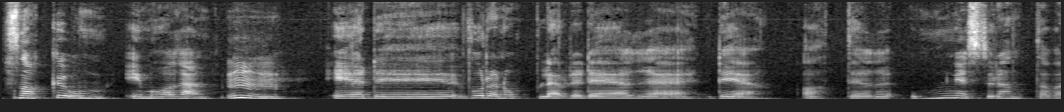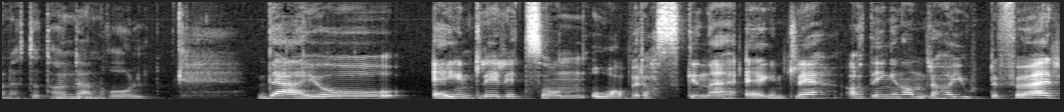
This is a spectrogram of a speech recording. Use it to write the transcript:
snakke om i morgen. Mm. Det, hvordan opplevde dere det at dere unge studenter var nødt til å ta mm. den rollen? Det er jo egentlig litt sånn overraskende, egentlig, at ingen andre har gjort det før.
